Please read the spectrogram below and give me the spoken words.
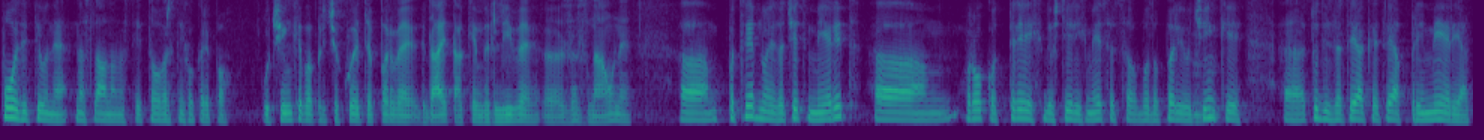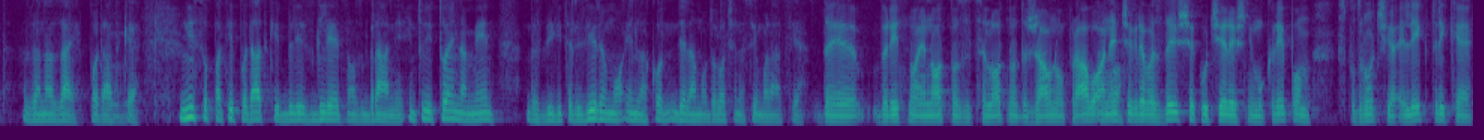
pozitivne naslavljenosti to vrstnih ukrepov. Učinke pa pričakujete prve, kdaj take merljive, uh, zaznavne? Um, potrebno je začeti meriti, um, v roku treh do štirih mesecev bodo prvi učinki, uh, tudi zato, ker je treba primerjati za nazaj podatke. Niso pa ti podatki bili zgledno zbrani in tudi to je namen, da zdigitaliziramo in lahko delamo določene simulacije. Da je verjetno enotno za celotno državno upravo, Tako. a ne če greva zdaj še k včerajšnjim ukrepom z področja elektrike,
